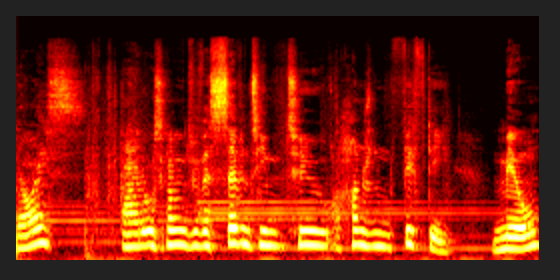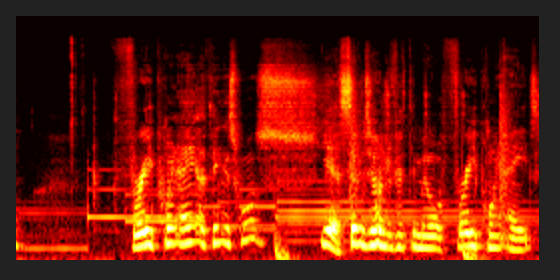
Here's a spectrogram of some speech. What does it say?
Nice. And it also comes with a 17 to 150 mil 3.8 I think this was yeah 1750 mil 3.8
